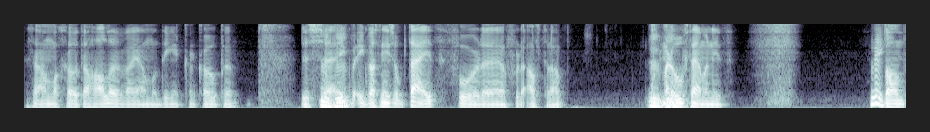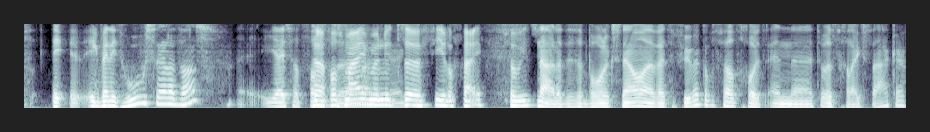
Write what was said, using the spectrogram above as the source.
Er zijn allemaal grote hallen waar je allemaal dingen kan kopen. Dus eh, Mhm. ik, ik was niet eens op tijd voor de, voor de aftrap. Mhm. Maar dat hoeft helemaal niet. Nee. Want ik, ik weet niet hoe snel het was. Jij zat vast... ja, volgens eh, mij een minuut eh, vier of vijf, zoiets. Nou, dat is behoorlijk snel. Er werd een vuurwerk op het veld gegooid en toen was het gelijk staken.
